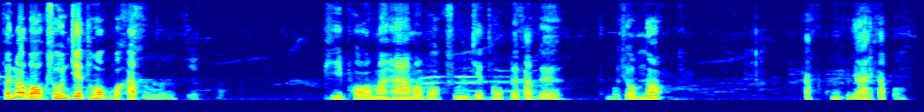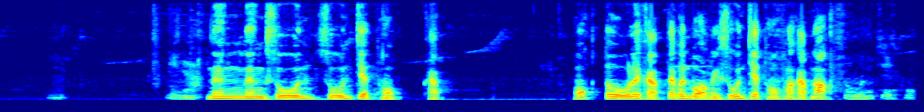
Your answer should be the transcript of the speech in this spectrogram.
เพิ่นมาบอกศูนย์เจ็ดหกบ่ครับ ศูนย์เจ็ดหกผีพอมาหามาบอกศูนย์เจ็ดหกด้วยครับเด้อท่านผู้ชมเนาะครับคุณคุณยายครับผม นี่นะหนึ่งหนึ่งศูนย์ศูนย์เจ็ดหกครับหกตัวเลยครับ แต่เพิ่นบอกในศูนย์เจ็ดหกนาะครับเนาะ ศูนย์เจ็ดหก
